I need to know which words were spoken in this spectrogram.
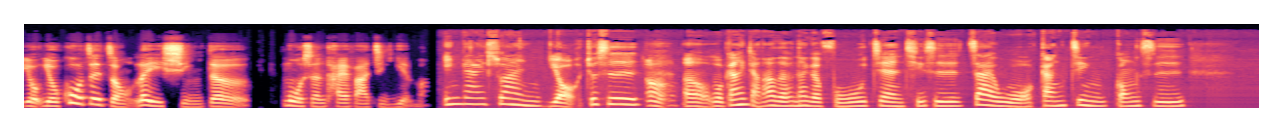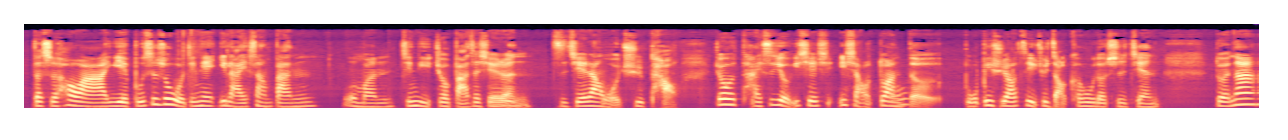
有有过这种类型的陌生开发经验吗？应该算有，就是嗯呃，我刚刚讲到的那个服务件，其实在我刚进公司的时候啊，也不是说我今天一来上班，我们经理就把这些人嗯直接让我去跑，就还是有一些一小段的，我必须要自己去找客户的时间。对，那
